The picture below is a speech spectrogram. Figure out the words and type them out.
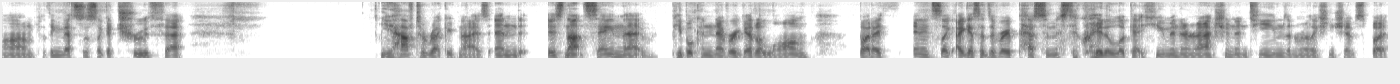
um so i think that's just like a truth that you have to recognize and it's not saying that people can never get along but i and it's like I guess that's a very pessimistic way to look at human interaction and teams and relationships, but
